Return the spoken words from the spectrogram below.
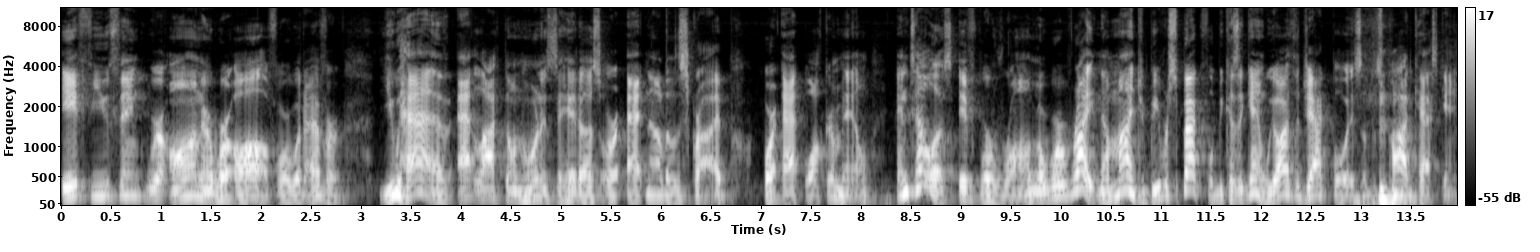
if you think we're on or we're off or whatever, you have at Locked On Hornets to hit us or at Not of the Scribe or at Walker Mail and tell us if we're wrong or we're right. Now, mind you, be respectful because again, we are the Jack Boys of this podcast game.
